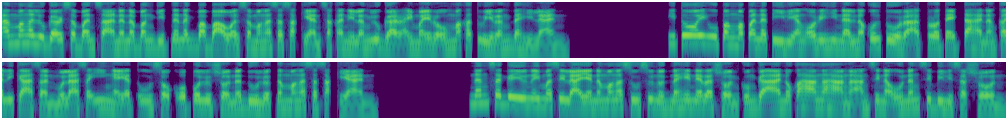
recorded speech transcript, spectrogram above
Ang mga lugar sa bansa na nabanggit na nagbabawal sa mga sasakyan sa kanilang lugar ay mayroong makatwirang dahilan. Ito ay upang mapanatili ang orihinal na kultura at protektahan ang kalikasan mula sa ingay at usok o polusyon na dulot ng mga sasakyan. Nang sa gayon ay masilayan ng mga susunod na henerasyon kung gaano kahanga-hanga ang sinaunang sibilisasyon.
